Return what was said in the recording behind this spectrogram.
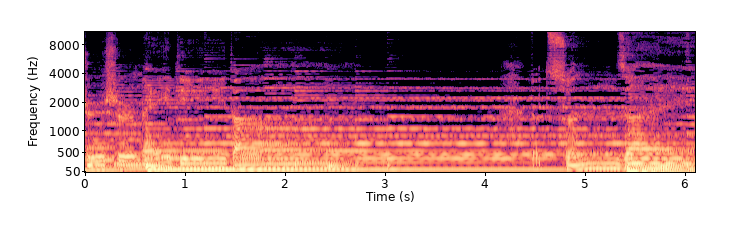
只是没抵达的存在。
